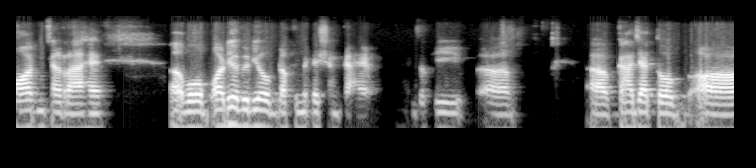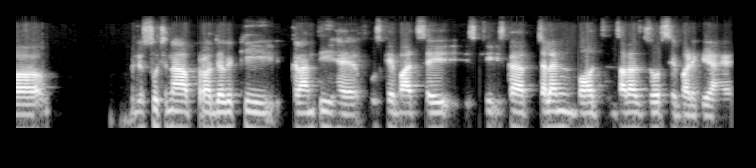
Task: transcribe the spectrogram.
फॉर्म चल रहा है वो ऑडियो वीडियो डॉक्यूमेंटेशन का है, जो कि कहा जाए तो जो सूचना प्रौद्योगिकी क्रांति है, उसके बाद से इसकी, इसका चलन बहुत ज़्यादा ज़ोर से बढ़ गया है।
